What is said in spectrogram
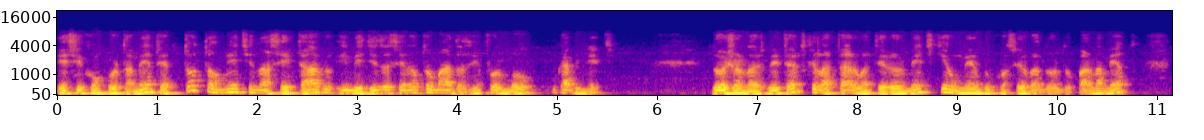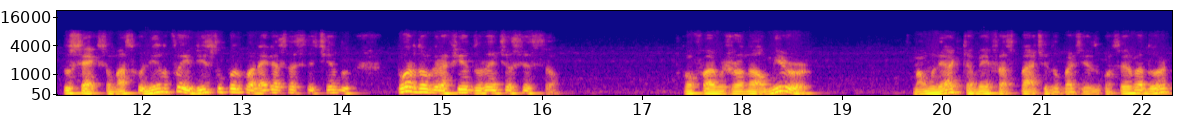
Esse comportamento é totalmente inaceitável e medidas serão tomadas, informou o gabinete. Dois jornais britânicos relataram anteriormente que um membro conservador do parlamento, do sexo masculino, foi visto por colegas assistindo pornografia durante a sessão. Conforme o jornal Mirror, uma mulher que também faz parte do Partido Conservador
